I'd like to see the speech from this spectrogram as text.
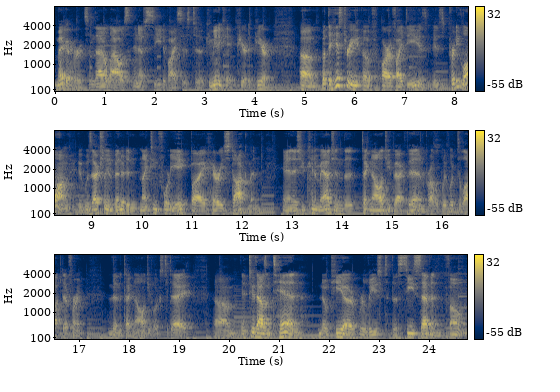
megahertz, and that allows NFC devices to communicate peer to peer. but the history of RFID is, is pretty long. It was actually invented in 1948 by Harry Stockman. And as you can imagine, the technology back then probably looked a lot different than the technology looks today. Um, in 2010, Nokia released the C7 phone.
